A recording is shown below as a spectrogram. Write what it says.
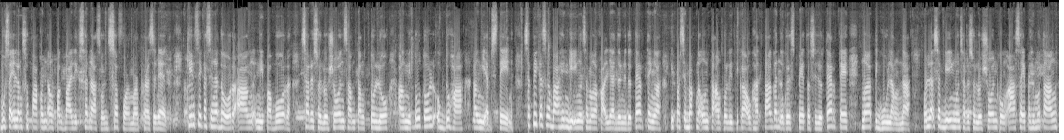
Busa ilang supakon ang pagbalik sa nasod sa former president. 15 ka senador ang nipabor sa resolusyon samtang tulo ang mitutol ug duha ang ni-abstain. Sa pikas nga bahin giingon sa mga kaalyado ni Duterte nga ipasibak na unta ang politika ug hatagan og respeto si Duterte nga tigulang na. Wala sab giingon sa resolusyon kung asa ipahimutang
